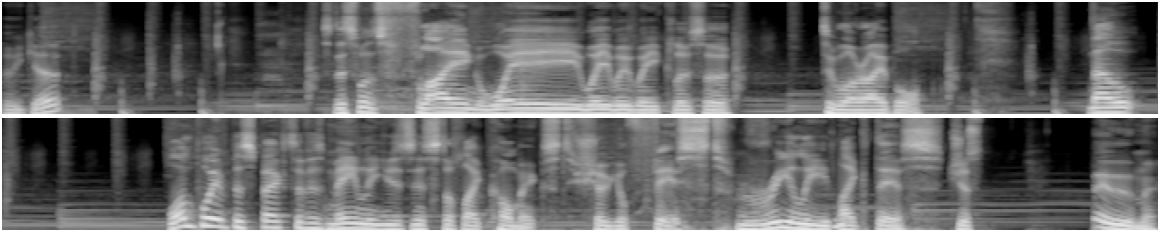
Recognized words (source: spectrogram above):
There we go. So this one's flying way, way, way, way closer to our eyeball. Now, one point perspective is mainly used in stuff like comics to show your fist really like this, just boom,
